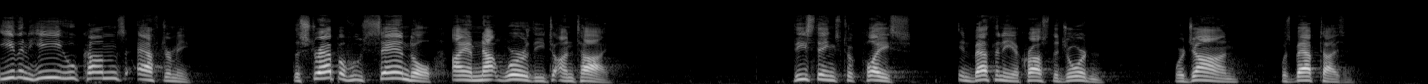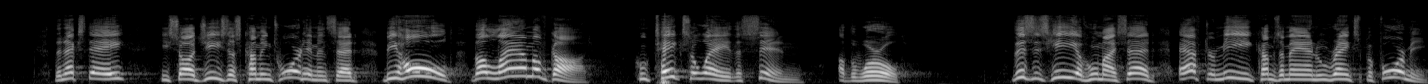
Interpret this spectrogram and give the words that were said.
even he who comes after me, the strap of whose sandal I am not worthy to untie. These things took place in Bethany across the Jordan, where John was baptizing. The next day, he saw Jesus coming toward him and said, Behold, the Lamb of God, who takes away the sin of the world. This is he of whom I said, After me comes a man who ranks before me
